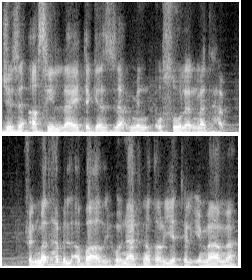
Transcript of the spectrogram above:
جزء أصيل لا يتجزأ من أصول المذهب. في المذهب الأباضي هناك نظرية الإمامة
